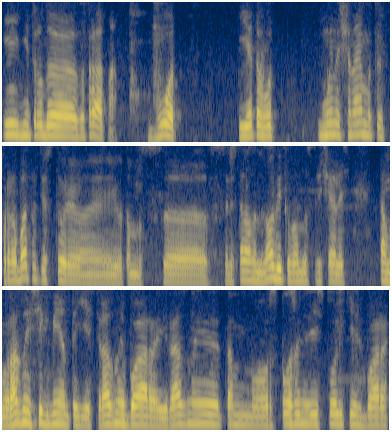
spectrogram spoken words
и не трудозатратно. Вот, И это вот мы начинаем это прорабатывать историю. И вот там с, с ресторанами Новикова мы встречались. Там разные сегменты есть, разные бары, и разные там расположения есть, столики есть, бары.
